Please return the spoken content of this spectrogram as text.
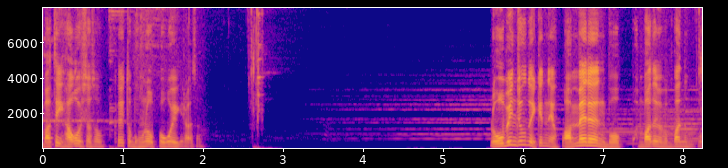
마트기 가고 있어서 캐릭터 목록 보고 얘기를 하자. 로빈 정도 있겠네요. 완매는 뭐 안 받으면 안 받는 거.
